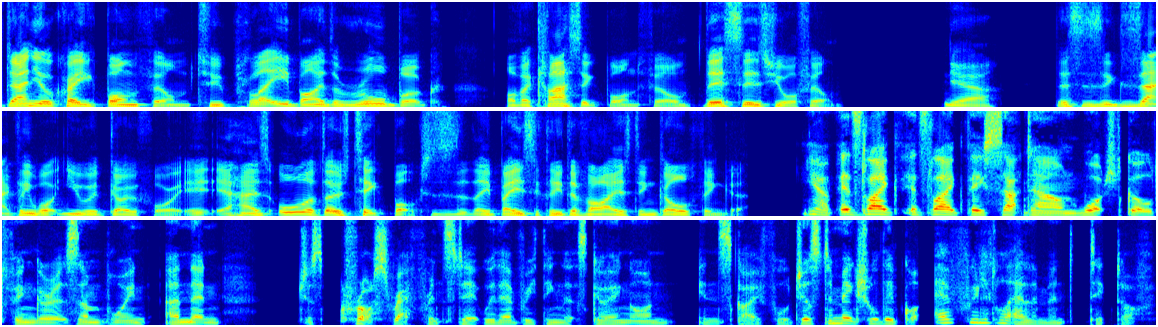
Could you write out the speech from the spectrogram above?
Daniel Craig Bond film to play by the rule book of a classic Bond film, this is your film. Yeah. This is exactly what you would go for. It, it has all of those tick boxes that they basically devised in Goldfinger. Yeah, it's like it's like they sat down, watched Goldfinger at some point, and then just cross-referenced it with everything that's going on in Skyfall, just to make sure they've got every little element ticked off.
